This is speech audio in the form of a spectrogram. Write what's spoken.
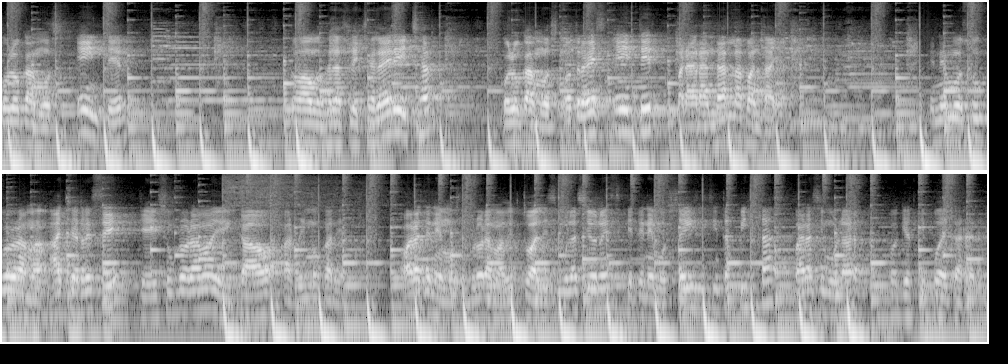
colocamos Enter, vamos a la flecha a la derecha, colocamos otra vez Enter para agrandar la pantalla. Tenemos un programa HRC que es un programa dedicado al ritmo cardíaco. Ahora tenemos el programa virtual de simulaciones que tenemos 6 distintas pistas para simular cualquier tipo de carrera.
